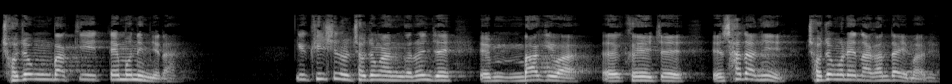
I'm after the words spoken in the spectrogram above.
조종받기 때문입니다. 귀신을 조종하는 것은 이제 마귀와 그의 이제 사단이 조종을 해 나간다 이 말이에요.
